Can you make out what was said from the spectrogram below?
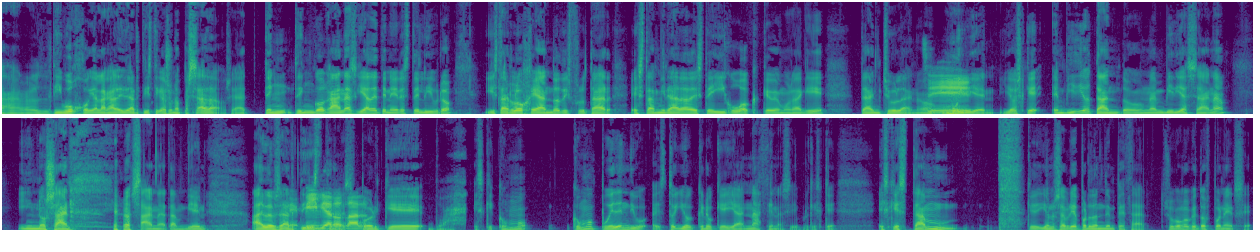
al dibujo y a la calidad artística es una pasada. O sea, tengo ganas ya de tener este libro y estarlo ojeando, disfrutar esta mirada de este Ewok que vemos aquí, tan chula, ¿no? Muy bien. Yo es que envidio tanto, una envidia sana y no sana, no sana también a los artistas. Porque, es que cómo, cómo pueden dibujar. Esto yo creo que ya nacen así, porque es que es que que yo no sabría por dónde empezar. Supongo que todos ponerse.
